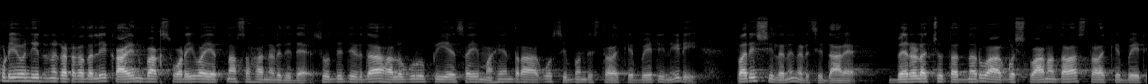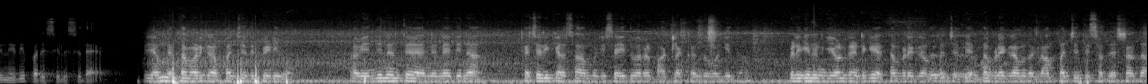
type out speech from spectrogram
ಕುಡಿಯುವ ನೀರಿನ ಘಟಕದಲ್ಲಿ ಕಾಯಿನ್ ಬಾಕ್ಸ್ ಒಡೆಯುವ ಯತ್ನ ಸಹ ನಡೆದಿದೆ. ಸುದ್ದಿ ತಿಳಿದ ಹಲಗೂರು ಪಿಎಸ್ಐ ಮಹೇಂದ್ರ ಹಾಗೂ ಸಿಬ್ಬಂದಿ ಸ್ಥಳಕ್ಕೆ ಭೇಟಿ ನೀಡಿ ಪರಿಶೀಲನೆ ನಡೆಸಿದ್ದಾರೆ. ಬೆರಳಚ್ಚು ತಜ್ಞರು ಹಾಗೂ ಶ್ವಾನದಳ ಸ್ಥಳಕ್ಕೆ ಭೇಟಿ ನೀಡಿ ಪರಿಶೀಲಿಸಿದೆ. ಎಂ ಎತ್ತಮಾಡಿ ಗ್ರಾಮ ಪಂಚಾಯತಿ ಪಿ ಡಿ ನಾವು ಎಂದಿನಂತೆ ನಿನ್ನೆ ದಿನ ಕಚೇರಿ ಕೆಲಸ ಮುಗಿಸಿ ಐದುವರೆ ಬಾಗ್ಲಕ್ಕಂದು ಹೋಗಿದ್ದು. ಬೆಳಗ್ಗೆ ನನಗೆ ಏಳು ಗಂಟೆಗೆ ಎತ್ತಂಬಡಿ ಗ್ರಾಮ ಪಂಚಾಯತಿ, ಎತ್ತಂಬಡಿ ಗ್ರಾಮದ ಗ್ರಾಮ ಪಂಚಾಯತಿ ಸದಸ್ಯರಾದ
